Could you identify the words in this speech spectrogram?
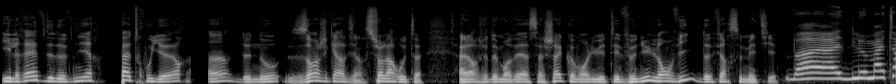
il rêve de devenir patrouilleur, un de nos anges gardiens sur la route. Alors je demandais à Sacha comment lui était venue l'envie de faire ce métier. Bah le matin,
